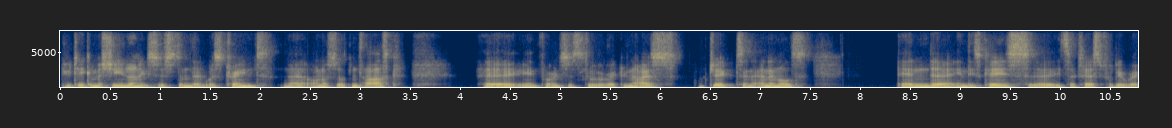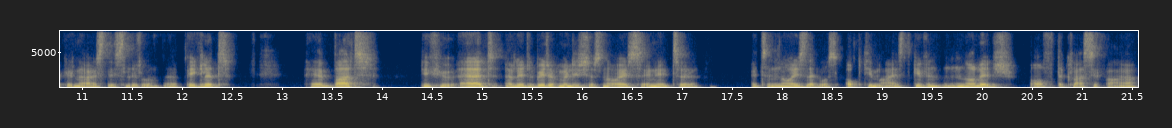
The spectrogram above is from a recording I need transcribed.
you take a machine learning system that was trained uh, on a certain task, uh, in, for instance, to recognize objects and animals. And uh, in this case, uh, it successfully recognized this little uh, piglet. But if you add a little bit of malicious noise and it's a it's a noise that was optimized given knowledge of the classifier.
